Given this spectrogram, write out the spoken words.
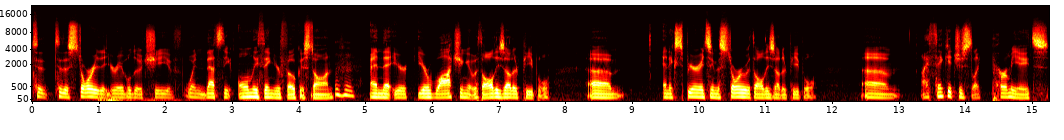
to to the story that you're able to achieve when that's the only thing you're focused on, and that you're you're watching it with all these other people and experiencing the story with all these other people, um, I think it just like permeates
